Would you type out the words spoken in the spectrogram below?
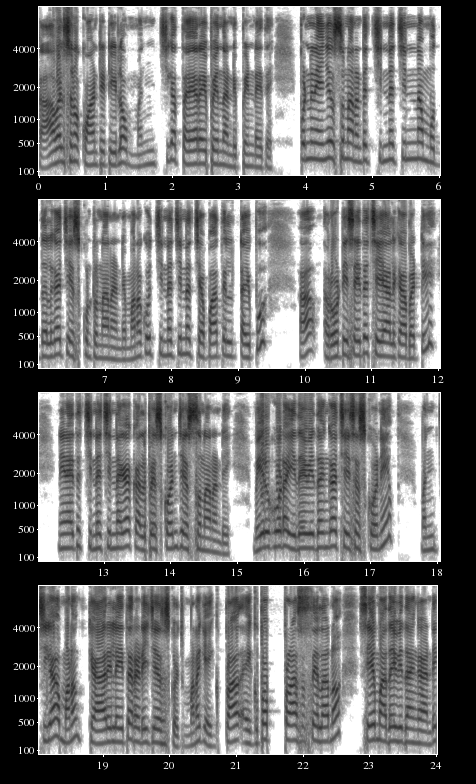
కావలసిన క్వాంటిటీలో మంచిగా తయారైపోయిందండి పిండి అయితే ఇప్పుడు నేను ఏం చేస్తున్నానంటే చిన్న చిన్న ముద్దలుగా చేసుకుంటున్నానండి. మనకు చిన్న చిన్న చపాతీల టైపు రోటీస్ అయితే చేయాలి కాబట్టి నేనైతే చిన్న చిన్నగా కలిపేసుకొని చేస్తున్నానండి. మీరు కూడా ఇదే విధంగా చేసేసుకొని మంచిగా మనం క్యారీలు అయితే రెడీ చేసుకోవచ్చు. మనకి ఎగ్ ప్రా ఎగ్ పప్పు ప్రాసెస్ ఎలానో సేమ్ అదే విధంగా అండి.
